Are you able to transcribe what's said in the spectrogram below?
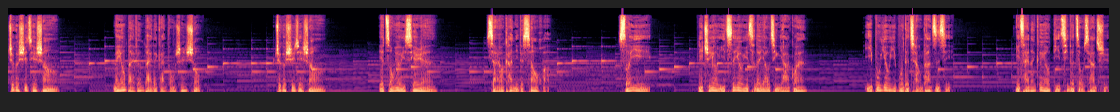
这个世界上没有百分百的感同身受，这个世界上也总有一些人想要看你的笑话，所以你只有一次又一次的咬紧牙关，一步又一步的强大自己，你才能更有底气的走下去。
